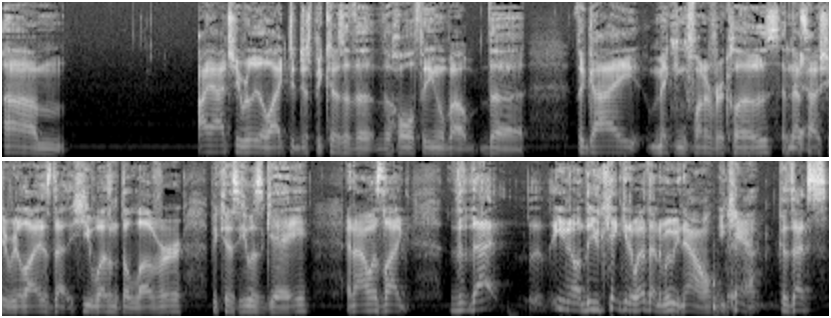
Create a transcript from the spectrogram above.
um, I actually really liked it just because of the the whole thing about the the guy making fun of her clothes, and that's Yeah. how she realized that he wasn't the lover because he was gay. And I was like, th- that you know, you can't get away with that in a movie now. You Yeah. can't because that's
